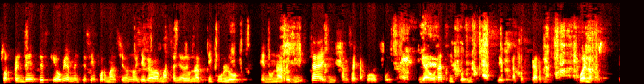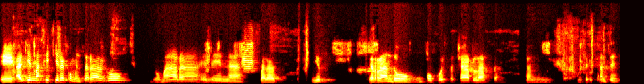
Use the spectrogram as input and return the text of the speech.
sorprendentes que obviamente esa información no llegaba más allá de un artículo en una revista y se acabó, pues, Y ahora sí podemos acercar más. Bueno, eh, ¿alguien más que quiera comentar algo? Omara, Elena, para ir cerrando un poco esta charla tan interesante.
